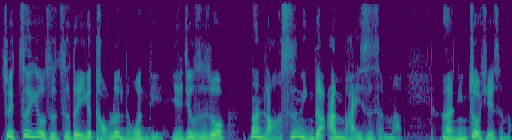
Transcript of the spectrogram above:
所以这又是值得一个讨论的问题。也就是说，那老师您的安排是什么？啊，您做些什么？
